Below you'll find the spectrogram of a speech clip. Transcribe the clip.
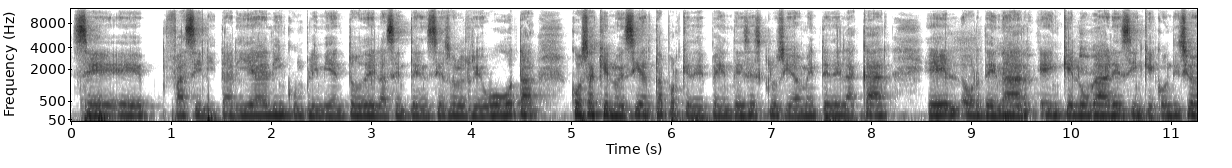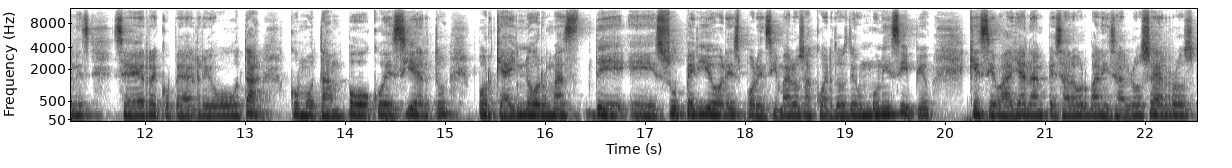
se eh, facilitaría el incumplimiento de la sentencia sobre el río Bogotá, cosa que no es cierta porque depende exclusivamente de la CAR el ordenar en qué lugares y en qué condiciones se debe recuperar el río Bogotá, como tampoco es cierto porque hay normas de eh, superiores por encima de los acuerdos de un municipio que se vayan a empezar a urbanizar los cerros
